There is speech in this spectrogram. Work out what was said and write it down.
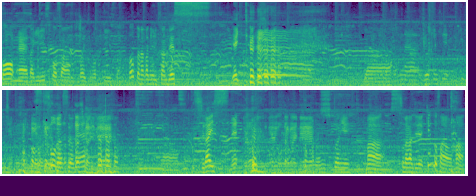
と、えー、タギリストさんと一本 T さんと田中みゆきさんです。イェイ。いやー。そうなんですよね。確かにね。いやー辛いっすね。お互いね本当にまあそんな感じで。健人さんは、ま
